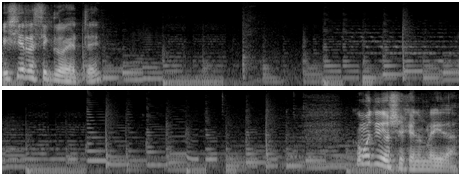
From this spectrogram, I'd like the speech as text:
¿Y si reciclo este? ¿Cómo tiene oxígeno en realidad?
